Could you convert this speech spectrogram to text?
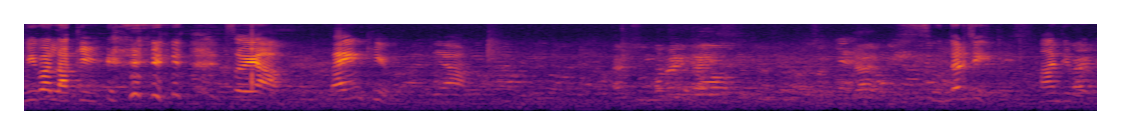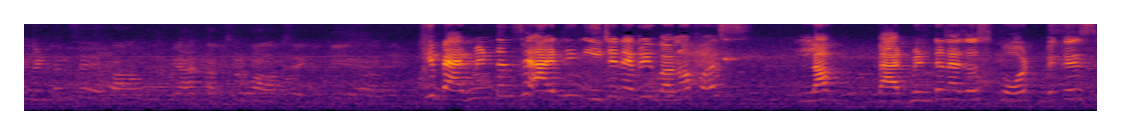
we were lucky. so yeah, thank you. yeah Alright guys. So, yeah, please. सुंदर जी हाँ जी बोलिए बैडमिंटन से अ, प्यार कब से हुआ आपसे क्योंकि अ, कि बैडमिंटन से आई थिंक ईच एंड एवरी वन ऑफ अस लव बैडमिंटन एज अ स्पोर्ट बिकॉज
